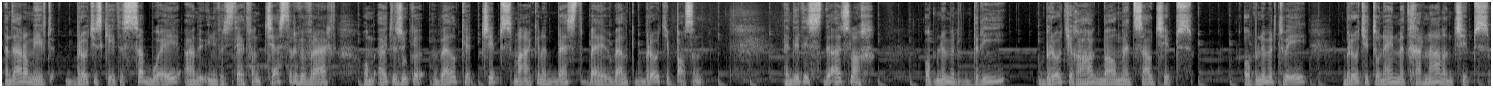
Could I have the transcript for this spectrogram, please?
En daarom heeft broodjesketen Subway aan de Universiteit van Chester gevraagd om uit te zoeken welke chipsmaken het best bij welk broodje passen. En dit is de uitslag. Op nummer 3 broodje gehaktbal met zoutchips. Op nummer 2 broodje tonijn met garnalenchips.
